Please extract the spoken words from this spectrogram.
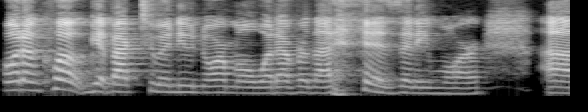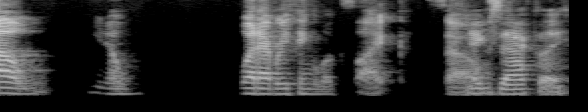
quote unquote get back to a new normal, whatever that is anymore, uh, you know, what everything looks like. So exactly.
